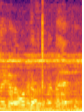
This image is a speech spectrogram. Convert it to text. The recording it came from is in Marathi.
what the fuck is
